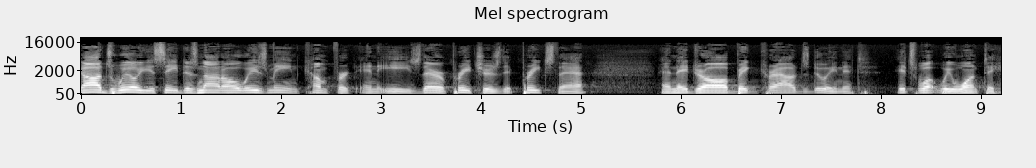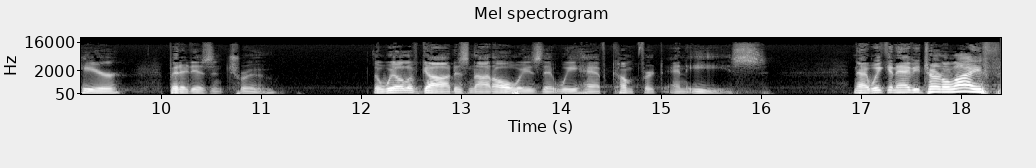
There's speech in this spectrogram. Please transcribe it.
God's will, you see, does not always mean comfort and ease. There are preachers that preach that, and they draw big crowds doing it. It's what we want to hear, but it isn't true. The will of God is not always that we have comfort and ease. Now, we can have eternal life,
